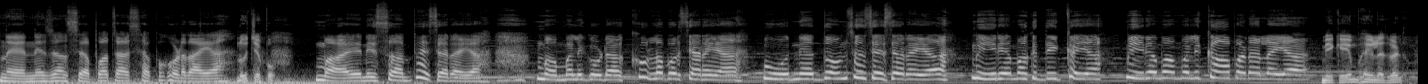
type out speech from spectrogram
నేను నిజం చెప్పచ్చా? చెప్పకూడదయ్యా. నువ్వు చెప్పు. మా ఆయన్ని చంపేశారయ్యా. మమ్మల్ని కూడా కుళ్ళబరిచారయ్యా ఊరినే ధ్వంసం చేశారయ్యా. మీరే మాకు దిక్కయ్యా. మీరే మమ్మల్ని కాపాడాలయ్యా. మీకేం భయం లేదు వెళ్ళు.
